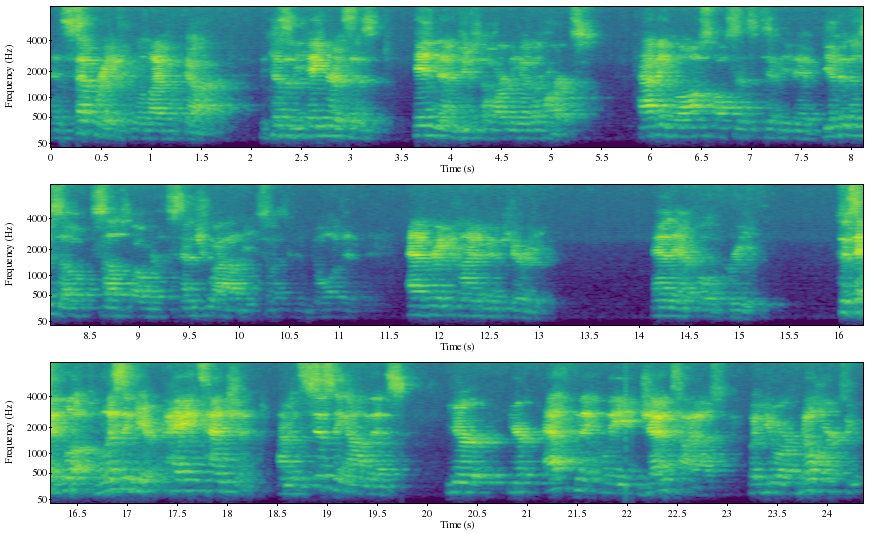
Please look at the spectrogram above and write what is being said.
and separated from the life of God because of the ignorance that is in them due to the hardening of their hearts. Having lost all sensitivity, they have given themselves over to sensuality so as to indulge in every kind of impurity. and they are full of greed. To say, look, listen here, pay attention. I'm insisting on this. You're, you're ethnically Gentiles, but you are no longer to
